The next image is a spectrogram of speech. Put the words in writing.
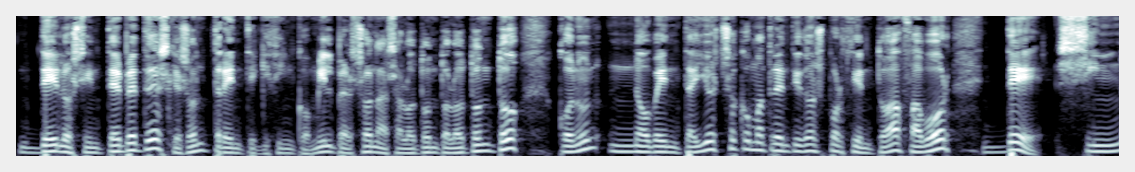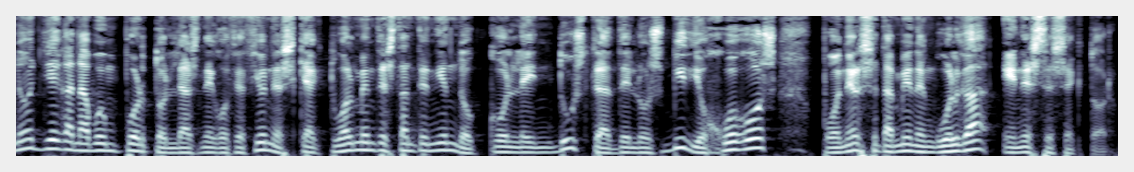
de los intérpretes, que son 35.000 personas a lo tonto, lo tonto, con un 98,32% a favor de, si no llegan a buen puerto las negociaciones que actualmente están teniendo con la industria de los videojuegos, ponerse también en huelga en este sector.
